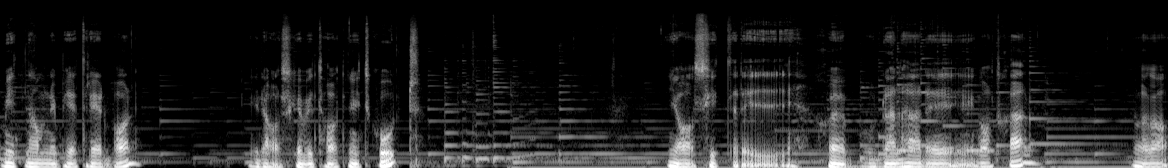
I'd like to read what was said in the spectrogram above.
Mitt namn är Peter Edborg. Idag ska vi ta ett nytt kort. Jag sitter i Sjöboden här i Gottskär. Jag har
